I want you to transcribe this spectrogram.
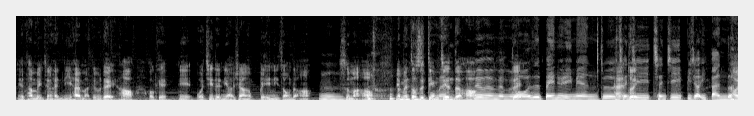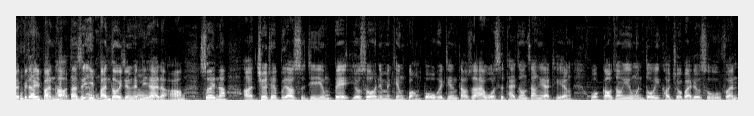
因为他们已经很厉害嘛，对不对？哈，OK，你我记得你好像北女中的啊，嗯，是吗？啊，你们都是顶尖的 哈。没有没有没有没有，我是北女里面就是成绩成绩比较一般的。啊，比较一般哈，但是一般都已经很厉害的啊。所以呢，啊，绝对不要死记硬背。有时候你们听广播会听到说，哎，我是台中张雅婷，我高中英文多一考九百六十五分。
